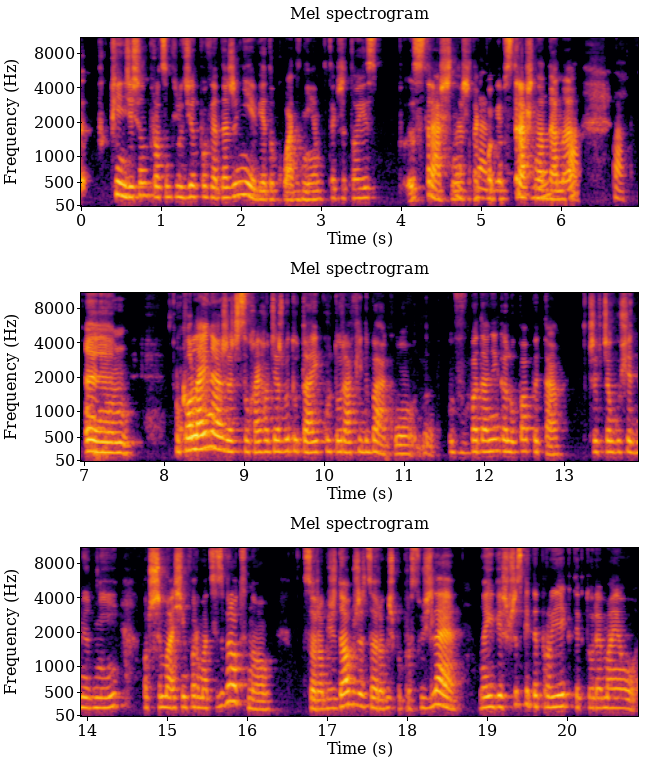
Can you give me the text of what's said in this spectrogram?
50% e, ludzi odpowiada, że nie wie dokładnie, także to jest straszne, że tak, powiem, straszna mhm. dana. Tak, tak. Kolejna rzecz, słuchaj, chociażby tutaj kultura feedbacku. W badaniu Galupa pyta, czy w ciągu siedmiu dni otrzymałeś informację zwrotną, co robisz dobrze, co robisz po prostu źle. No i wiesz, wszystkie te projekty, które mają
